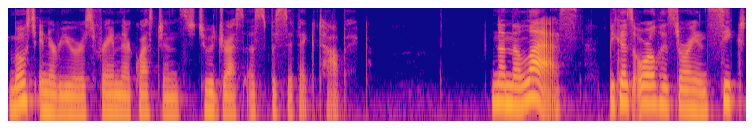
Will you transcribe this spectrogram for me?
Most interviewers frame their questions to address a specific topic. Nonetheless, because oral historians seek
